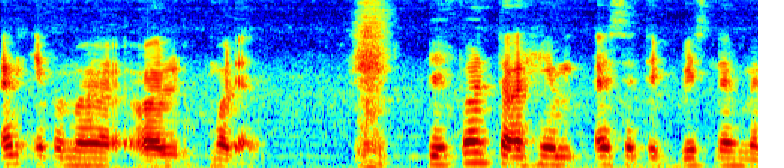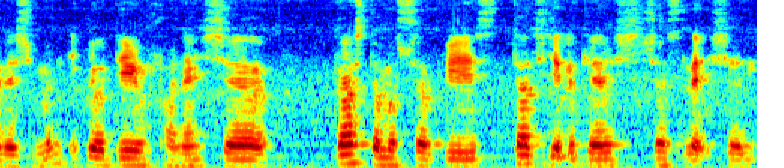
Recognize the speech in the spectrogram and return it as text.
an informal role model. Friend taught him aesthetic business management, including financial, customer service, strategic location selection,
